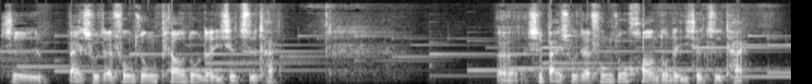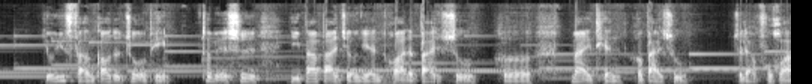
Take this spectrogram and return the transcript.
是柏树在风中飘动的一些姿态，呃，是柏树在风中晃动的一些姿态。由于梵高的作品。特别是1889年画的柏树和麦田和柏树这两幅画，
